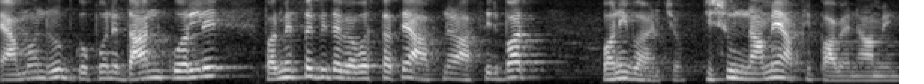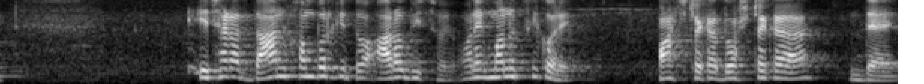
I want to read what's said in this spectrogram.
এমন রূপ গোপনে দান করলে পরমেশ্বর পিতার ব্যবস্থাতে আপনার আশীর্বাদ অনিবার্য। যিশুর নামে আপনি পাবেন, আমিন। এছাড়া দান সম্পর্কিত আরও বিষয়। অনেক মানুষ কী করে? পাঁচ টাকা, দশ টাকা দেয়।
